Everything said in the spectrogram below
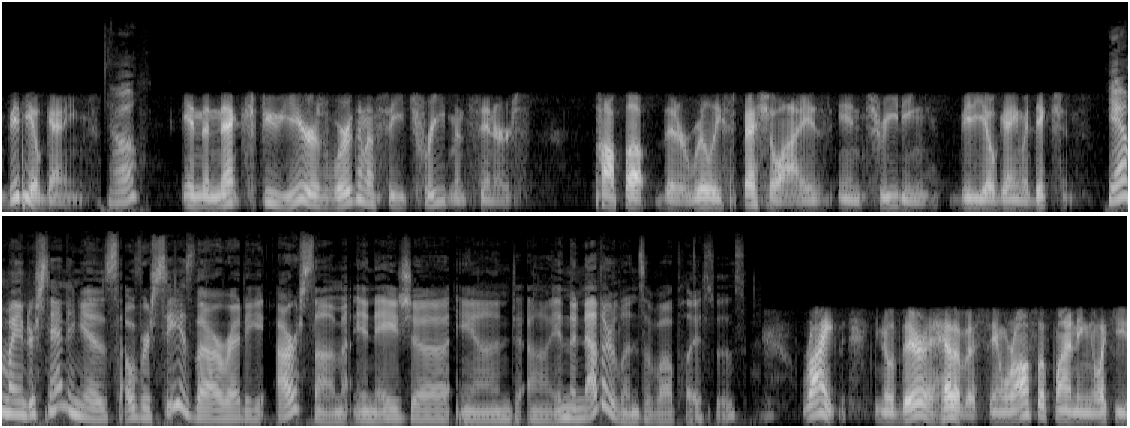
video games. Oh. In the next few years, we're going to see treatment centers pop up that are really specialized in treating video game addiction. Yeah, my understanding is overseas there already are some in Asia and uh, in the Netherlands, of all places. Right. You know, they're ahead of us. And we're also finding, like you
